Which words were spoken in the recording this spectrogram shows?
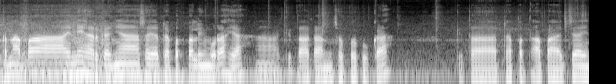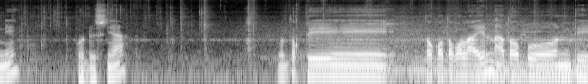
Kenapa ini harganya saya dapat paling murah ya? Nah, kita akan coba buka. Kita dapat apa aja ini bonusnya. Untuk di toko-toko lain ataupun di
